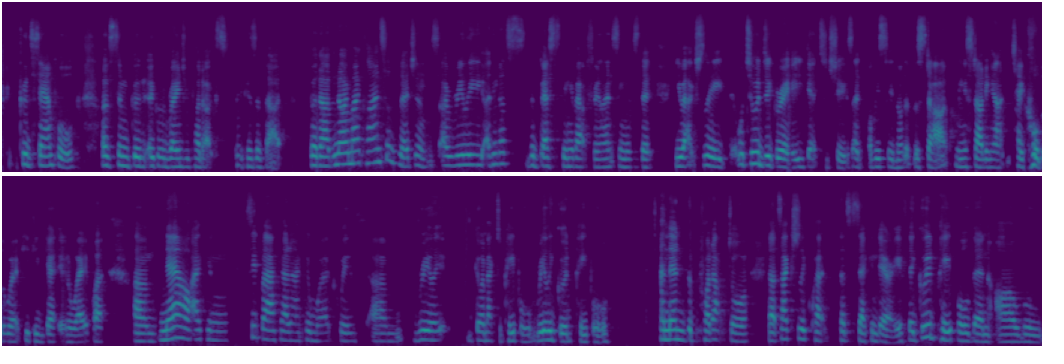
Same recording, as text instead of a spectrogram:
good sample of some good a good range of products because of that. But uh, no, my clients are legends. I really, I think that's the best thing about freelancing is that you actually, well, to a degree, you get to choose. I, obviously, not at the start. When you're starting out, you take all the work you can get in a way. But um, now I can sit back and I can work with um, really going back to people, really good people and then the product or that's actually quite that's secondary if they're good people then i will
